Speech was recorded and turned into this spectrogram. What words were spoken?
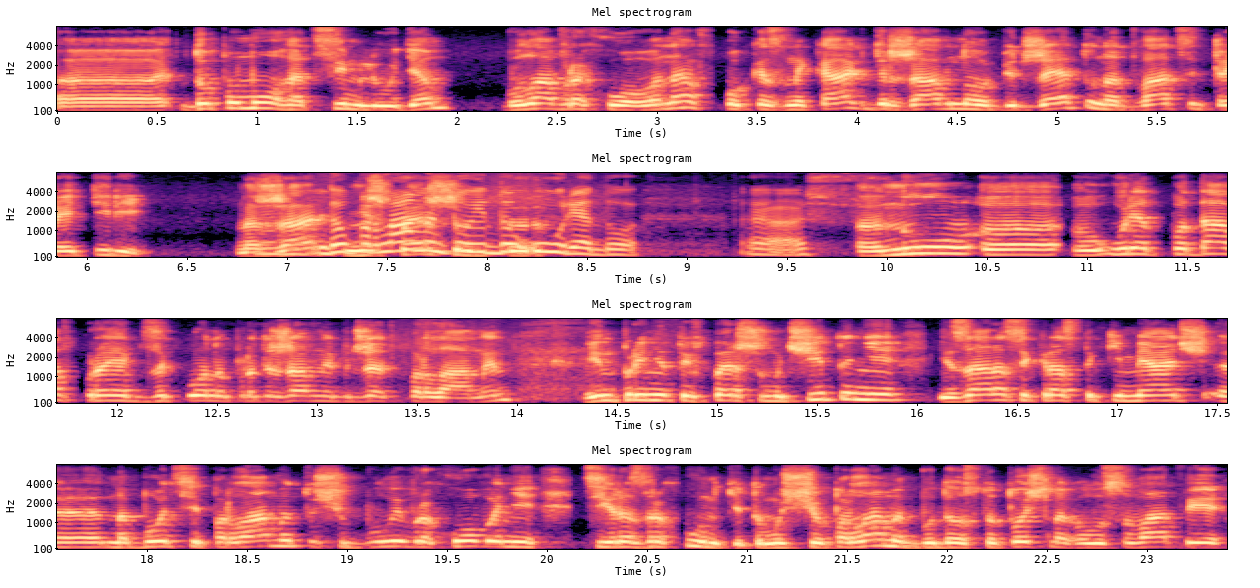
е, допомога цим людям була врахована в показниках державного бюджету на 23 рік. На жаль, до парламенту першим- і до уряду. Е, Е, Ну е, уряд подав проект закону про державний бюджет в парламент. Він прийнятий в першому читанні, і зараз якраз таки м'яч на боці парламенту, щоб були враховані ці розрахунки, тому що парламент буде остаточно голосувати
